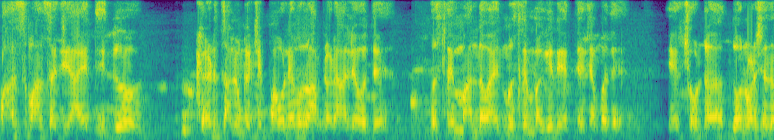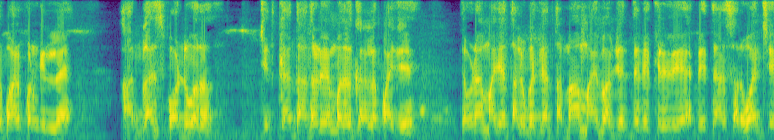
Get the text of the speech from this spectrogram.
पाच माणसं जी आहेत ती खेड तालुक्याचे पाहुणे म्हणून आपल्याकडे आले होते. मुस्लिम बांधव आहेत मुस्लिम भगिनी आहेत त्याच्यामध्ये. एक छोटं दोन वर्षाचं बाळ पण गेलेलं आहे. अपघात स्पॉटवर जितक्या तातडीने मदत करायला पाहिजे तेवढ्या माझ्या तालुक्यातल्या तमाम मायबाप जनतेने केलेली आहे. मी त्या सर्वांचे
